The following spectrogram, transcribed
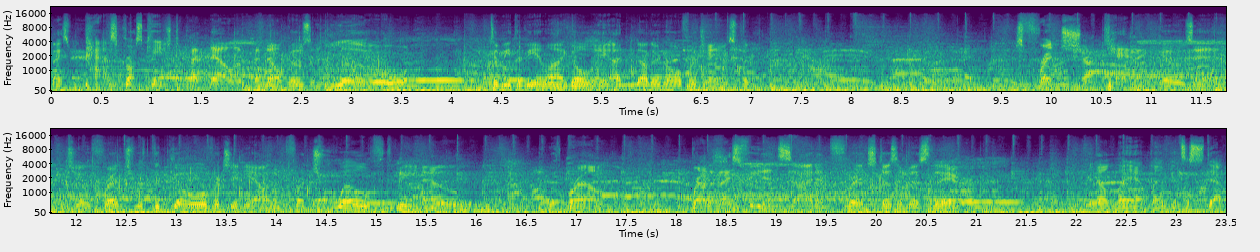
Nice pass cross cage to Pinnell, and Pinnell goes in low to beat the VMI goalie. Another goal for James Pinnell. There's French shot cannon goes in. Joe French with the goal. Virginia out in front, 12-3 now with Brown. Brown a nice feed inside, and French doesn't miss there. And now Lamb, Lamb gets a step.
